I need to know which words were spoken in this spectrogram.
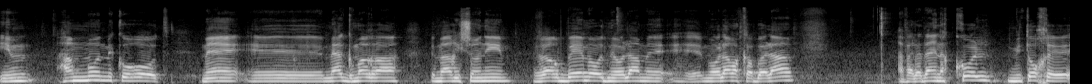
עם המון מקורות. אה, מהגמרא ומהראשונים, והרבה מאוד מעולם, אה, מעולם הקבלה, אבל עדיין הכל מתוך, אה,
